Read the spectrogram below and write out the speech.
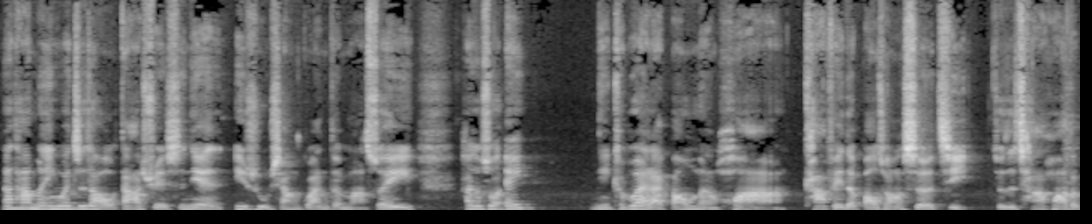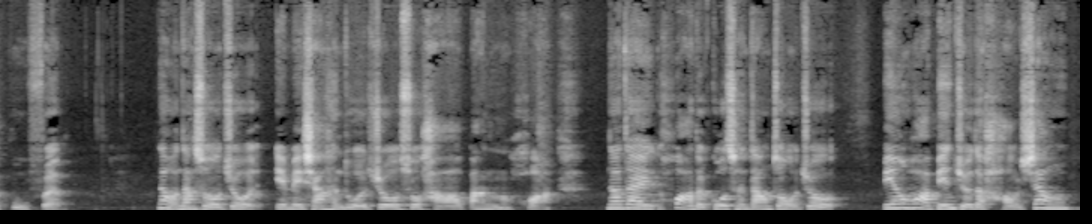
那他们因为知道我大学是念艺术相关的嘛，所以他就说：“哎，你可不可以来帮我们画咖啡的包装设计？”就是插画的部分，那我那时候就也没想很多，就说好，我帮你们画。那在画的过程当中，我就边画边觉得好像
